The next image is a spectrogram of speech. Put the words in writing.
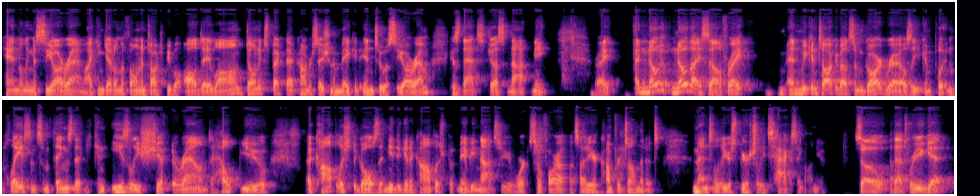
handling a CRM. I can get on the phone and talk to people all day long. Don't expect that conversation to make it into a CRM because that's just not me, right? And know know thyself, right? and we can talk about some guardrails that you can put in place and some things that you can easily shift around to help you accomplish the goals that need to get accomplished, but maybe not so you work so far outside of your comfort zone that it's mentally or spiritually taxing on you. So that's where you get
